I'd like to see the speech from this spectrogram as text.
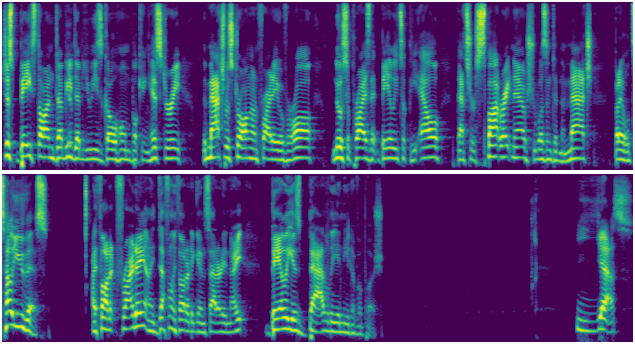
just based on WWE's go home booking history. The match was strong on Friday overall. No surprise that Bayley took the L. That's her spot right now. She wasn't in the match. But I will tell you this I thought it Friday, and I definitely thought it again Saturday night. Bayley is badly in need of a push. Yes.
